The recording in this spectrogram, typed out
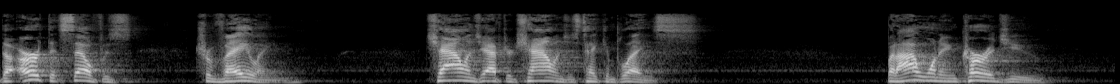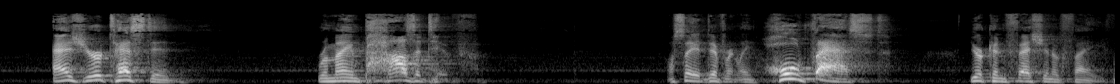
The earth itself is travailing. Challenge after challenge is taking place. But I want to encourage you as you're tested, remain positive. I'll say it differently. Hold fast your confession of faith.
